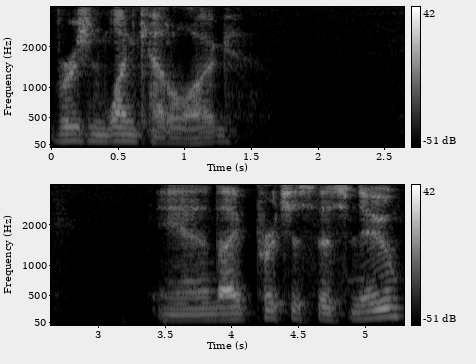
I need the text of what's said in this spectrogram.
version 1 catalog. And I purchased this new.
